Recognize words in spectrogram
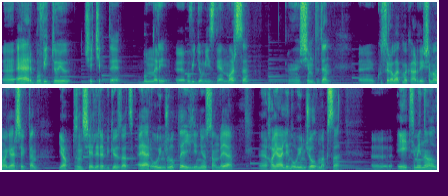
Ee, eğer bu videoyu çekip de bunları e, bu videomu izleyen varsa e, şimdiden e, kusura bakma kardeşim ama gerçekten yaptığın şeylere bir göz at. Eğer oyunculukla ilgileniyorsan veya e, hayalin oyuncu olmaksa e, eğitimini al,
